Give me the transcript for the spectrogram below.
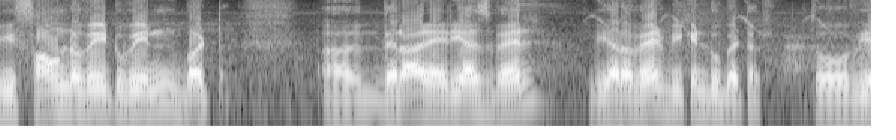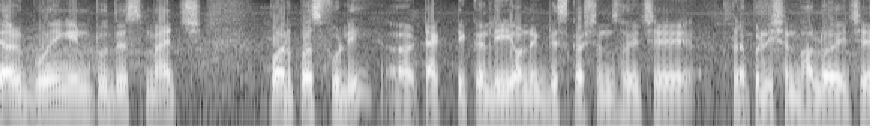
we found a way to win but there are areas where we are aware we can do better তো we are going into this match purposefully tactically অনেক ডিসকাশনস হয়েছে প্রেপারেশন ভালো হয়েছে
